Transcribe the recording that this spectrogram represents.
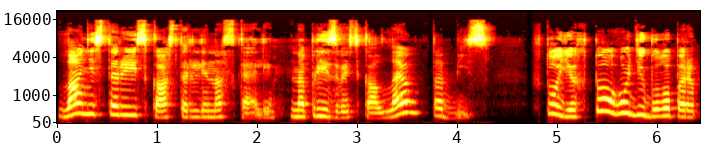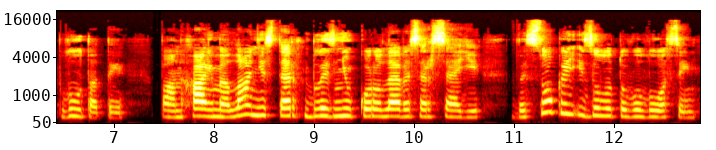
Ланістери із Кастерлі на скелі, на прізвиська Лев та Біс. Хто є хто, годі було переплутати. Пан Хайме Ланістер, близнюк королеви Серсеї, високий і золотоволосий,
